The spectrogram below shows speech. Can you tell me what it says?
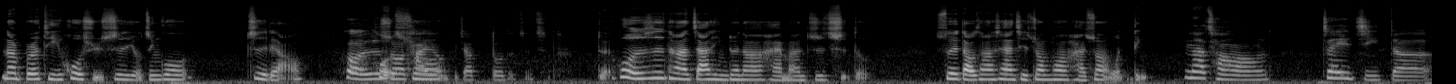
那 Bertie 或许是有经过治疗，或者是说他有比较多的支持。对，或者是他的家庭对他还蛮支持的，所以导致他现在其实状况还算稳定。那从这一集的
